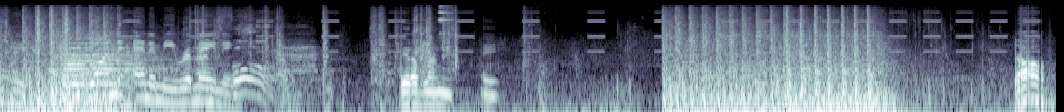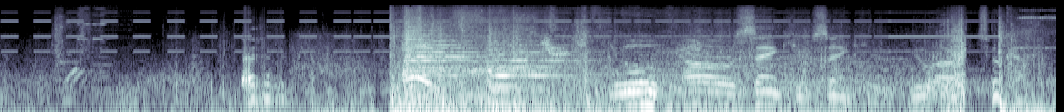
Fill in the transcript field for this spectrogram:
One enemy remaining. They one. Hey. Down. Oh, thank you, thank you. You are too kind.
